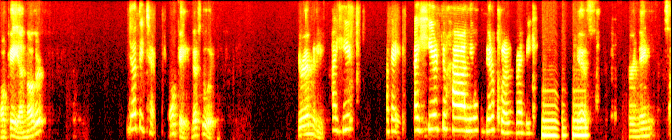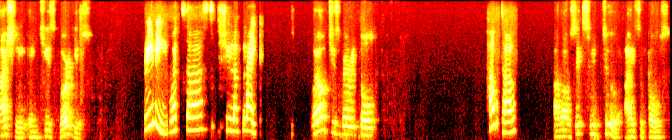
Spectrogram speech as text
Okay, another? Yo, teacher. Okay, let's do it. You're Emily. I hear. Okay, I hear you have a new girlfriend, Randy. Mm-hmm. Yes. Her name is Ashley, and she's gorgeous. Really? What does she look like? Well, she's very tall, How tall? about six feet two, I suppose.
